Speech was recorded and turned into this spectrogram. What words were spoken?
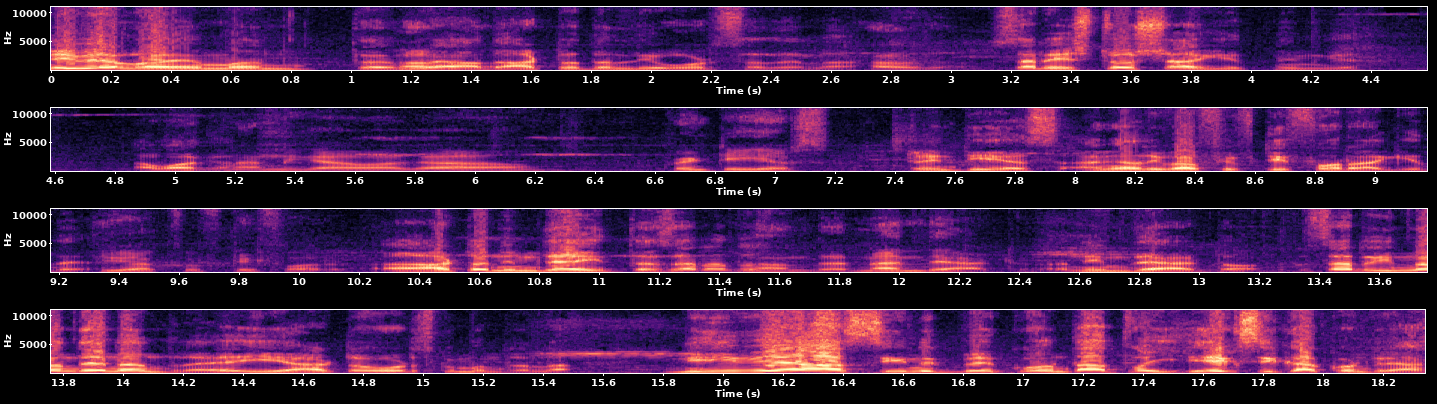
ನೀವೇ ಅಲ್ಲ ಹೇಮಂತ್ ಅಂದ್ರೆ ಅದು ಆಟೋದಲ್ಲಿ ಓಡಿಸೋದೆಲ್ಲ? ಹೌದು. ಸರ್ ಎಷ್ಟು ವರ್ಷ ಆಗಿತ್ತು ನಿಮಗೆ ಅವಾಗ? ನನಗೆ ಅವಾಗ ಟ್ವೆಂಟಿ ಇಯರ್ಸ್ ಟ್ವೆಂಟಿ ಇಯರ್ಸ್ ಹಂಗಾದ್ರೆ ಇವಾಗ ಫಿಫ್ಟಿ ಫೋರ್ ಆಗಿದೆ. ಇವಾಗ ಫಿಫ್ಟಿ ಫೋರ್ ಆಟೋ ನಿಮ್ದೇ ಇತ್ತಾ ಸರ್ ಅದು? ನಂದು ನಂದೇ ಆಟೋ. ನಿಮ್ದೇ ಆಟೋ. ಸರ್ ಇನ್ನೊಂದೇನಂದ್ರೆ ಈ ಆಟೋ ಓಡಿಸ್ಕೊಂಬಂದ್ರಲ್ಲ ನೀವೇ ಆ ಸೀನಿಗೆ ಬೇಕು ಅಂತ ಅಥವಾ ಹೇಗೆ ಸಿಕ್ಕಾಕೊಂಡ್ರಿ ಆ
